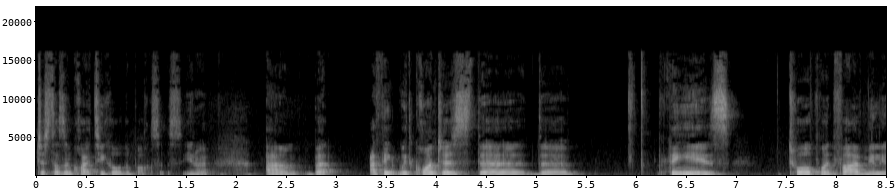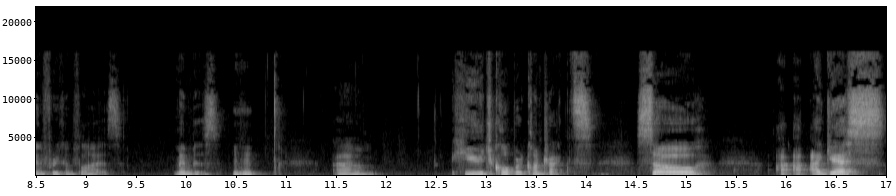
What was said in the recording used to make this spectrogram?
just doesn't quite tick all the boxes, you know. Um, but I think with Qantas, the the thing is, twelve point five million frequent flyers members Mhm. um, huge corporate contracts. So I- I guess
